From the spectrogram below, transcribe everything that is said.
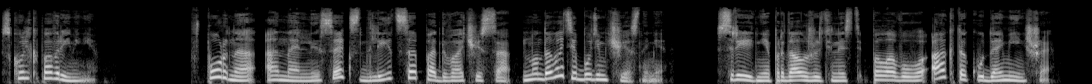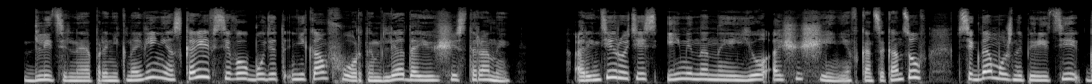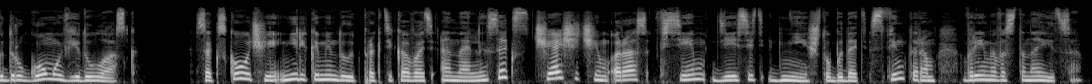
Сколько по времени? В порно анальный секс длится по 2 часа, но давайте будем честными. Средняя продолжительность полового акта куда меньше. Длительное проникновение, скорее всего, будет некомфортным для дающей стороны. Ориентируйтесь именно на ее ощущения. В конце концов, всегда можно перейти к другому виду ласк. Секс-коучи не рекомендуют практиковать анальный секс чаще, чем раз в 7-10 дней, чтобы дать сфинктерам время восстановиться.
